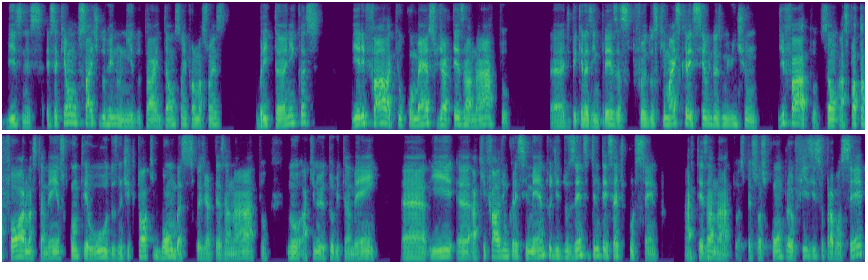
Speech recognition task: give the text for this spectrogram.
Business. Esse aqui é um site do Reino Unido, tá? Então, são informações britânicas. E ele fala que o comércio de artesanato de pequenas empresas foi um dos que mais cresceu em 2021. De fato, são as plataformas também, os conteúdos. No TikTok bomba essas coisas de artesanato, no, aqui no YouTube também. É, e é, aqui fala de um crescimento de 237% artesanato. As pessoas compram, eu fiz isso para você,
